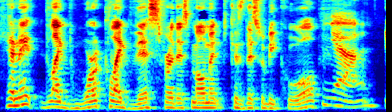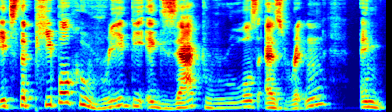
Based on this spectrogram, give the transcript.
can it like work like this for this moment because this would be cool?" yeah, it's the people who read the exact rules as written and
